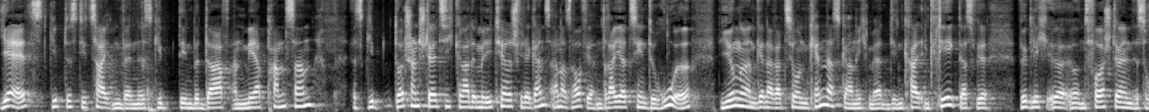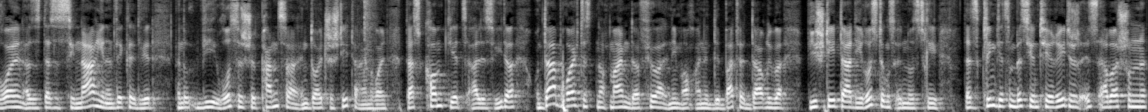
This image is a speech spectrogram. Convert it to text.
Jetzt gibt es die Zeitenwende, es gibt den Bedarf an mehr Panzern, es gibt, Deutschland stellt sich gerade militärisch wieder ganz anders auf. Wir hatten drei Jahrzehnte Ruhe. Die jüngeren Generationen kennen das gar nicht mehr. Den Kalten Krieg, dass wir wirklich äh, uns vorstellen, es rollen, also dass es Szenarien entwickelt wird, wenn, wie russische Panzer in deutsche Städte einrollen. Das kommt jetzt alles wieder. Und da bräuchte es nach meinem Dafürhalten eben auch eine Debatte darüber, wie steht da die Rüstungsindustrie. Das klingt jetzt ein bisschen theoretisch, ist aber schon eine,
